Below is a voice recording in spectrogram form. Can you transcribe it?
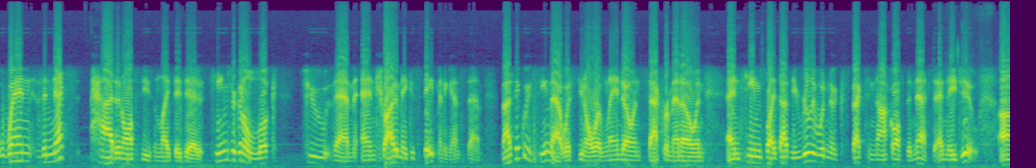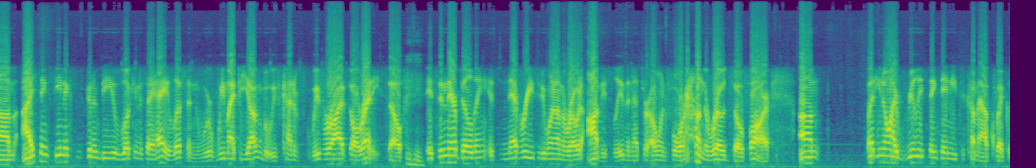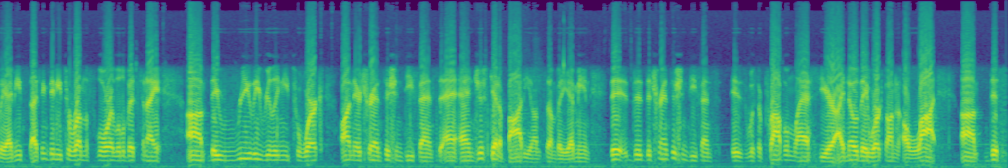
when the Nets had an off season like they did, teams are going to look to them and try to make a statement against them. And I think we've seen that with you know Orlando and Sacramento and and teams like that they really wouldn't expect to knock off the Nets, and they do. Um, I think Phoenix is going to be looking to say, "Hey, listen, we're, we might be young, but we've kind of we've arrived already." So mm-hmm. it's in their building. It's never easy to win on the road. Obviously, the Nets are 0 4 on the road so far. Um, but you know, I really think they need to come out quickly. I need, I think they need to run the floor a little bit tonight. Um, they really, really need to work on their transition defense and, and just get a body on somebody. I mean, the, the the transition defense is was a problem last year. I know they worked on it a lot um, this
